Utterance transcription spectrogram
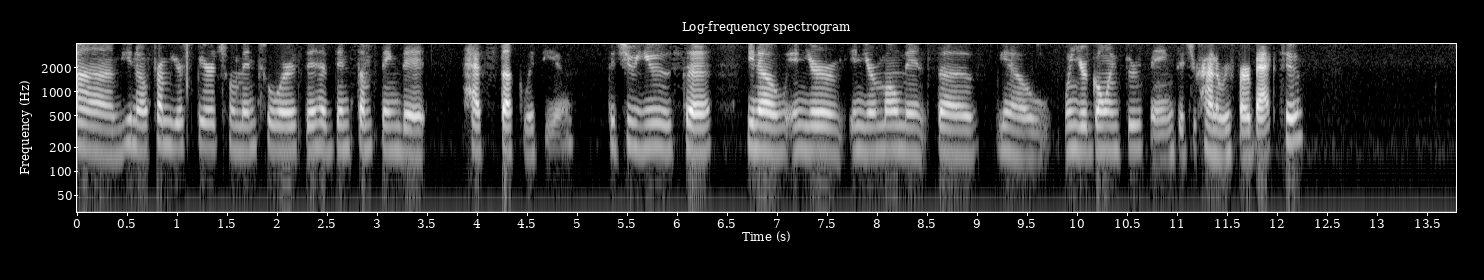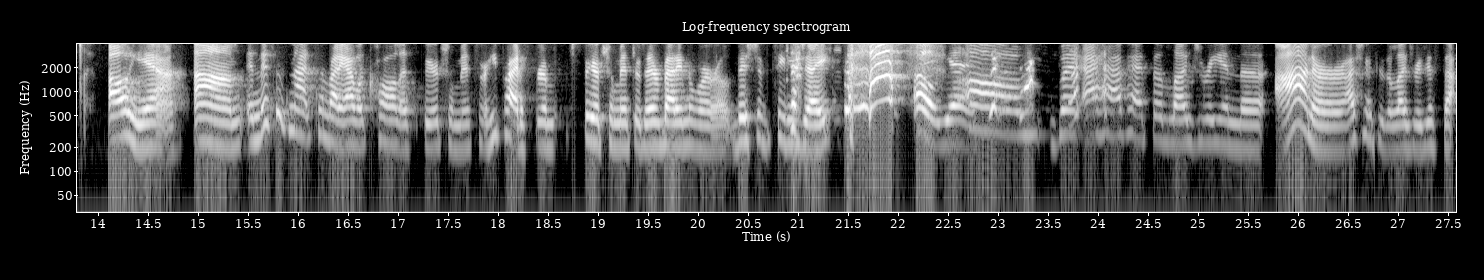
um, you know, from your spiritual mentors that has been something that has stuck with you that you use to, you know, in your in your moments of you know, when you're going through things that you kind of refer back to? Oh yeah, um, and this is not somebody I would call a spiritual mentor. He probably spiritual mentor to everybody in the world, Bishop T.D. Jakes. oh yeah. um, but I have had the luxury and the honor. I shouldn't say the luxury, just the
